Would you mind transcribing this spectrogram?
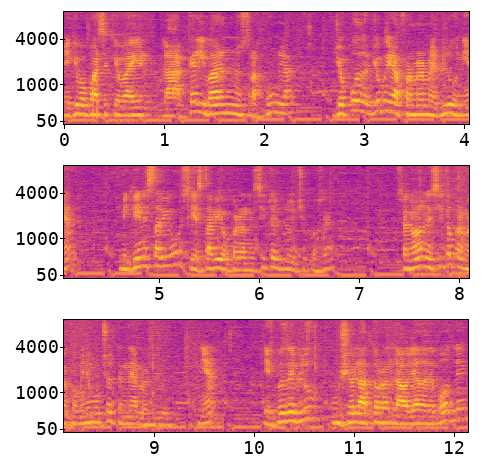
Mi equipo parece que va a ir la calibar en nuestra jungla. Yo puedo, yo voy a ir a formarme el blue, ¿ya? ¿Mi Kane está vivo? Sí, está vivo, pero necesito el blue, chicos, ¿eh? O sea, no lo necesito, pero me conviene mucho tenerlo, el blue, ¿ya? Y después del blue, pushó la, la oleada de botlane.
